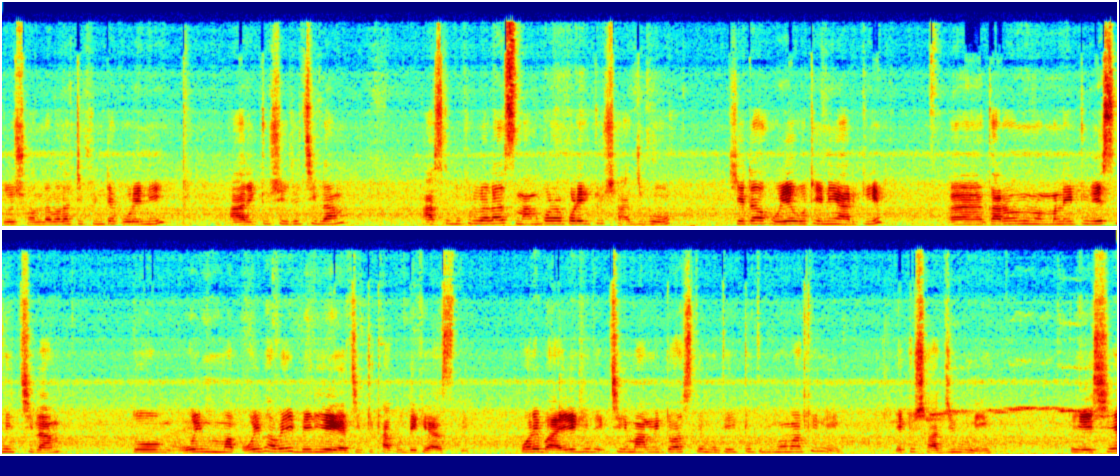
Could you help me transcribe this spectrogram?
তো সন্ধ্যাবেলা টিফিনটা করে নিই। আর একটু সেজেছিলাম। আজকে দুপুরবেলা স্নান করার পরে একটু সাজবো। সেটা হয়ে ওঠেনি আর কি। কারণ মানে একটু রেস্ট নিচ্ছিলাম। তো ওই ওইভাবেই বেরিয়ে গেছি একটু ঠাকুর দেখে আসতে। পরে বাইরে গিয়ে দেখছি মা, আমি তো আজকে মুখে একটু ক্রিমও মাখিনি, একটু সাজিও নি। তো এসে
